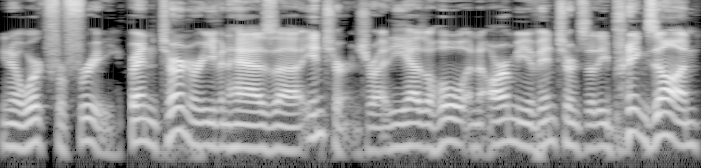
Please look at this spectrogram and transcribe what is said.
you know, work for free. Brandon Turner even has uh, interns, right? He has a whole an army of interns that he brings on,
